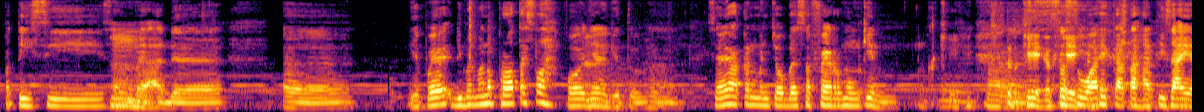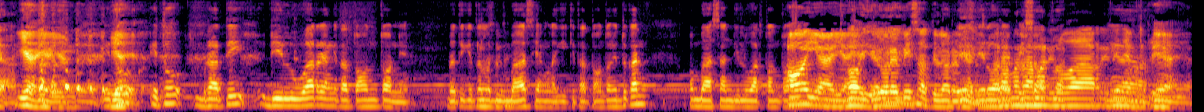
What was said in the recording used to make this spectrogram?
petisi Sampai ada eh, Ya pokoknya di mana mana protes lah pokoknya gitu Heeh. Saya akan mencoba sefair mungkin Oke. Nah, Oke, oke. Sesuai kata hati saya Iya, iya, iya. itu Iya, iya. itu berarti di luar yang kita tonton ya berarti kita lebih bahas yang lagi kita tonton itu kan pembahasan di luar tonton Oh iya iya, Oh, di iya, luar iya. episode, di luar Iya, episode. di luar episode di luar ini Iya. yang Iya, iya.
